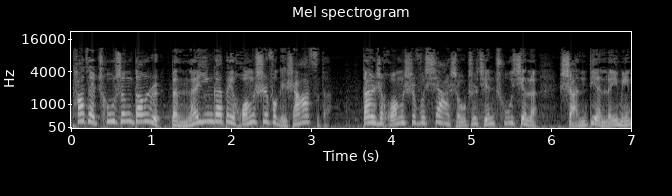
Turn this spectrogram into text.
她在出生当日本来应该被黄师傅给杀死的，但是黄师傅下手之前出现了闪电雷鸣。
